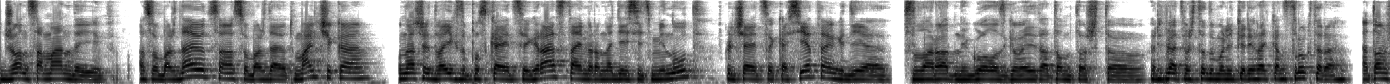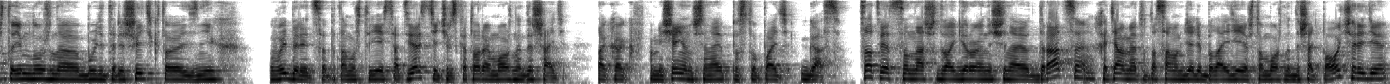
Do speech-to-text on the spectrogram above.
Джон с Амандой освобождаются, освобождают мальчика. У наших двоих запускается игра с таймером на 10 минут. Включается кассета, где злорадный голос говорит о том, то, что «Ребят, вы что думали переиграть конструктора?» О том, что им нужно будет решить, кто из них выберется, потому что есть отверстие, через которое можно дышать так как в помещение начинает поступать газ. Соответственно, наши два героя начинают драться, хотя у меня тут на самом деле была идея, что можно дышать по очереди,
